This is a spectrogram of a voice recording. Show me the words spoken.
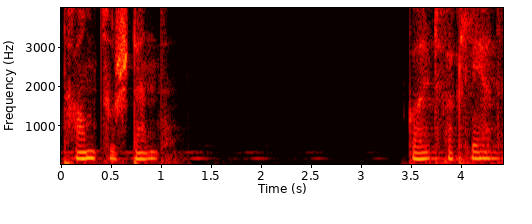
Traumzustand. Gold verklärt.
